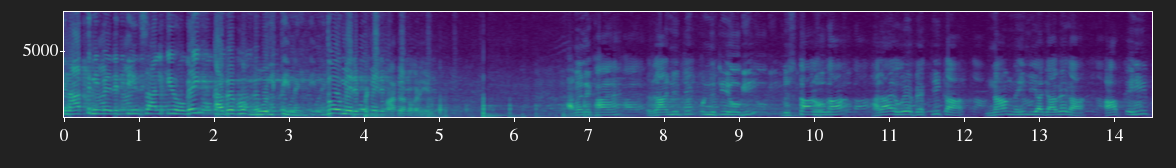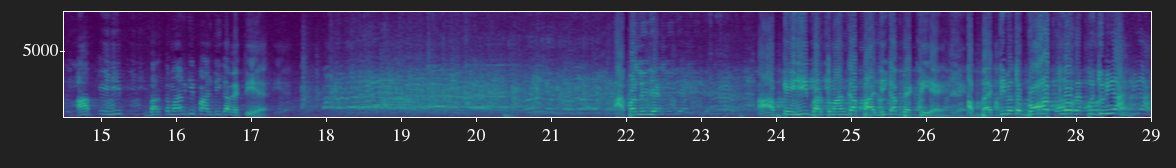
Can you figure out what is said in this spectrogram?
नातनी मेरी तीन साल की हो गई, अब वो बोलती नहीं। दो मेरे पकड़िए। हमें लिखा है, राजनीतिक उन्नति होगी, विस्तार होगा, हराए हुए व्यक्ति का नाम नहीं लिया जाएगा आपके ही आपके ही वर्तमान की पार्टी का व्यक्ति है। आप पढ़ लीजिए। आपके ही वर्तमान का पार्टी का व्यक्ति है। अब व्यक्ति में तो बहुत लोग है, पूरी दुनिया है।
